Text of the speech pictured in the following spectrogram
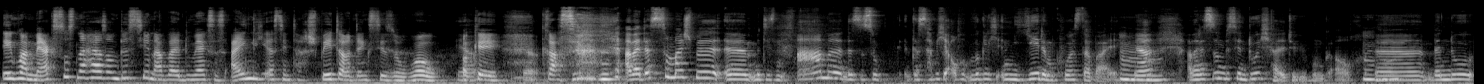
irgendwann merkst du es nachher so ein bisschen, aber du merkst es eigentlich erst den Tag später und denkst dir so, wow, Ja. okay, Ja. krass. Aber das zum Beispiel äh, mit diesen Arme, das ist so, das habe ich auch wirklich in jedem Kurs dabei. Mhm. Ja? Aber das ist so ein bisschen Durchhalteübung auch. Äh, wenn du,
